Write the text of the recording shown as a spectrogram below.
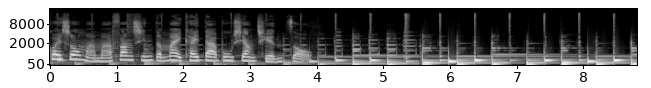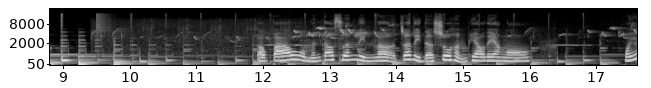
怪兽妈妈放心的迈开大步向前走。宝宝，我们到森林了，这里的树很漂亮哦。我要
